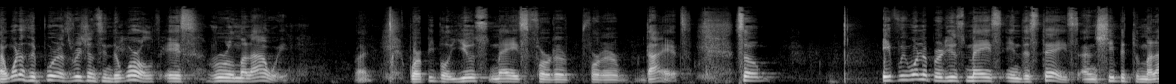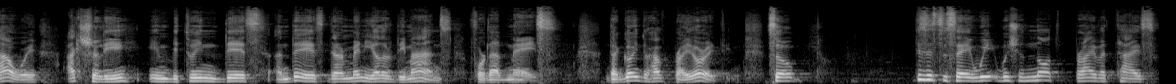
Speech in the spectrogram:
And one of the poorest regions in the world is rural Malawi, right? Where people use maize for their, for their diet. So if we want to produce maize in the States and ship it to Malawi, actually, in between this and this, there are many other demands for that maize. They're going to have priority. So this is to say we, we should not privatize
